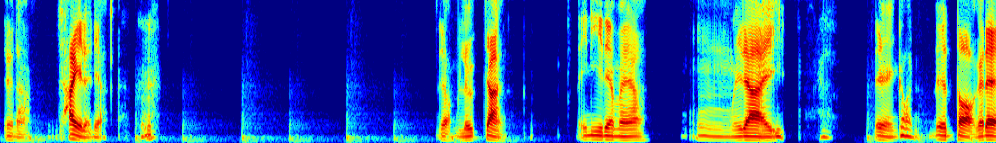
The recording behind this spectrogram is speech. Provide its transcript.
เดี๋ยวนะ ใช่เหรอเนี่ย เดี๋ยวลึกจังไอ้นี่ได้ไหมอะ อืม ไม่ได้ เดินก่อน เดินต่อก็ได้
